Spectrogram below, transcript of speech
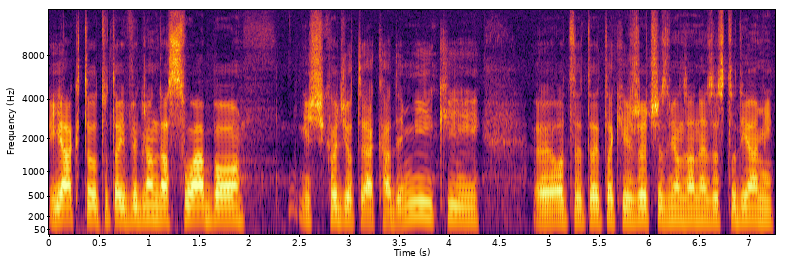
jak to tutaj wygląda słabo, jeśli chodzi o te akademiki, e, o te, te takie rzeczy związane ze studiami.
